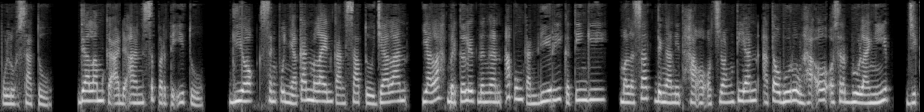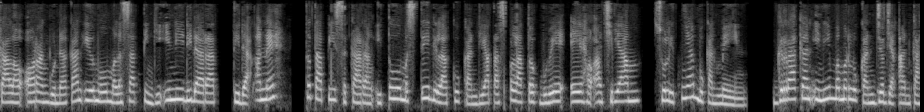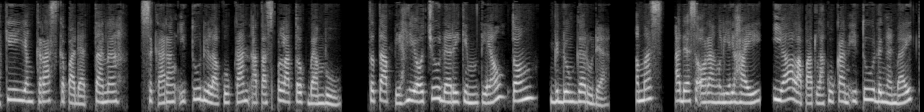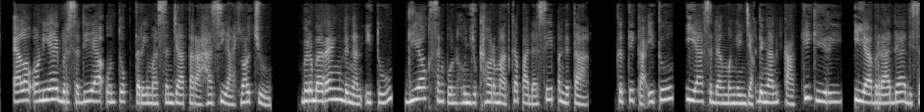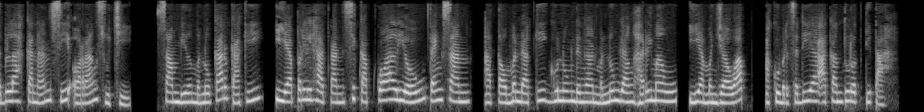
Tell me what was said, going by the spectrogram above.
Dalam keadaan seperti itu, Giok Seng punyakan melainkan satu jalan, ialah berkelit dengan apungkan diri ke tinggi, melesat dengan it hao Chong Tian atau burung hao serbu langit, jikalau orang gunakan ilmu melesat tinggi ini di darat, tidak aneh, tetapi sekarang itu mesti dilakukan di atas pelatok Bue E Hoa Chiam, sulitnya bukan main. Gerakan ini memerlukan jejakan kaki yang keras kepada tanah, sekarang itu dilakukan atas pelatok bambu. Tetapi Hiochu dari Kim Tiao Tong, Gedung Garuda. Emas, ada seorang lihai, ia lapat lakukan itu dengan baik, Elo Onie bersedia untuk terima senjata rahasia Hiochu. Berbareng dengan itu, Giok Seng pun hunjuk hormat kepada si pendeta. Ketika itu, ia sedang menginjak dengan kaki kiri, ia berada di sebelah kanan si orang suci. Sambil menukar kaki, ia perlihatkan sikap Kualio Tengsan, atau mendaki gunung dengan menunggang harimau, ia menjawab, aku bersedia akan turut titah.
